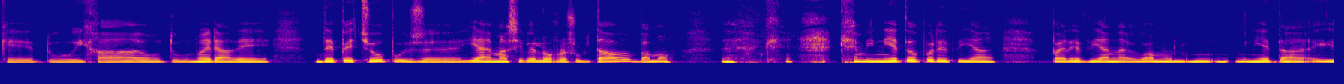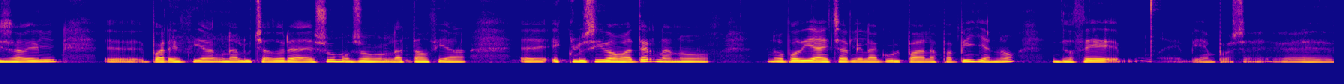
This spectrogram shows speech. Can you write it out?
que tu hija o tu nuera de, de pecho, pues, y además si ves los resultados, vamos, que, que mis nietos parecían, parecían, vamos, mi nieta Isabel eh, parecía una luchadora de sumo, son lactancia eh, exclusiva materna, no, no podía echarle la culpa a las papillas, ¿no? Entonces, eh, bien, pues eh,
